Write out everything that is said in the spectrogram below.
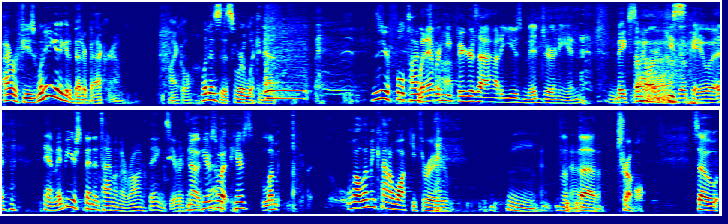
I refuse. When are you going to get a better background, Michael? What is this we're looking at? This is your full time. Whenever he figures out how to use Midjourney and make some art he's okay with. yeah, maybe you're spending time on the wrong things. You ever think? No, here's that? what here's let me well, let me kind of walk you through Hmm. the, the trouble. So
